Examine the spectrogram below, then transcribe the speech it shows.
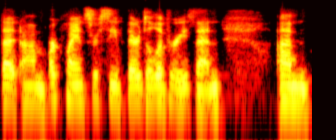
that um, our clients receive their deliveries in. Um,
